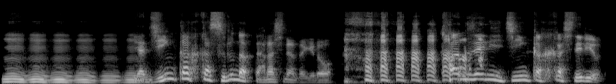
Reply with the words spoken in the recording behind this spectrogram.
うんうんうんうんうんうん。いや、人格化するなって話なんだけど、完全に人格化してるよね。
